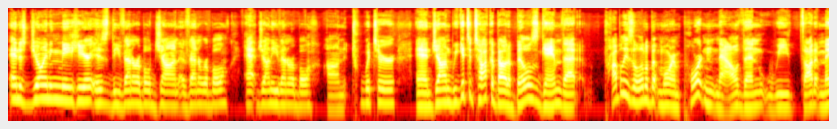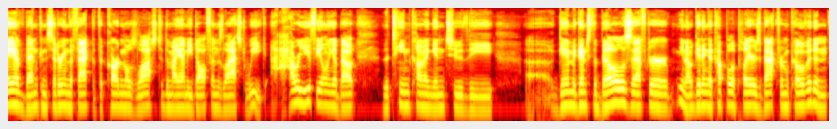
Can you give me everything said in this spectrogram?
And is joining me here is the venerable John Venerable at Johnny Venerable on Twitter. And John, we get to talk about a Bills game that probably is a little bit more important now than we thought it may have been, considering the fact that the Cardinals lost to the Miami Dolphins last week. How are you feeling about the team coming into the uh, game against the Bills after you know getting a couple of players back from COVID and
